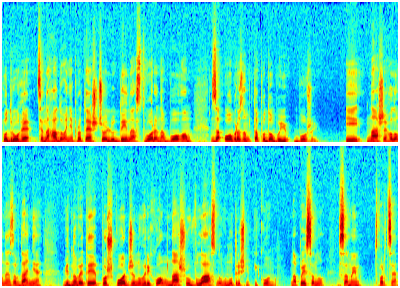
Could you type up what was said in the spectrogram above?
По-друге, це нагадування про те, що людина створена Богом за образом та подобою Божою. І наше головне завдання відновити пошкоджену гріхом нашу власну внутрішню ікону, написану самим Творцем.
